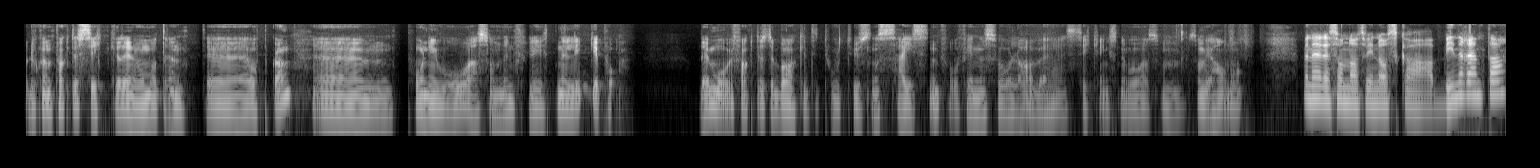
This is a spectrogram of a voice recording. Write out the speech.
Og Du kan faktisk sikre deg nå mot renteoppgang eh, på nivåer som den flytende ligger på. Det må vi faktisk tilbake til 2016 for å finne så lave sikringsnivåer som, som vi har nå. Men er det sånn at vi nå skal binde renta?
